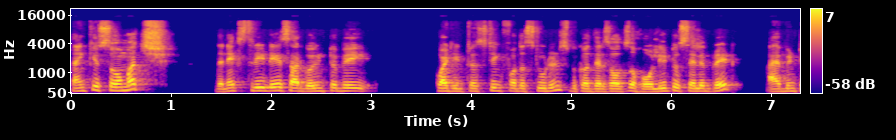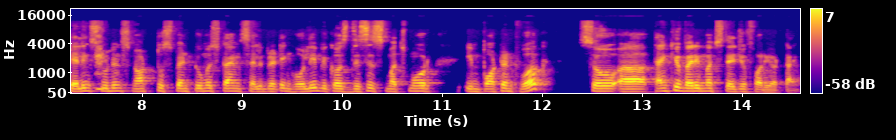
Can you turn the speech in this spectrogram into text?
Thank you so much. The next three days are going to be quite interesting for the students because there's also Holi to celebrate. I have been telling students not to spend too much time celebrating Holi because this is much more important work. So uh, thank you very much, Teju, for your time.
